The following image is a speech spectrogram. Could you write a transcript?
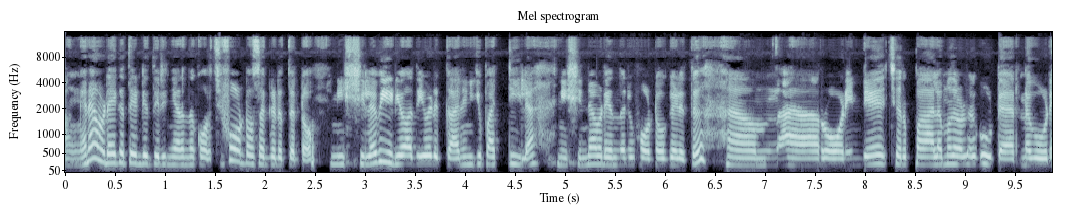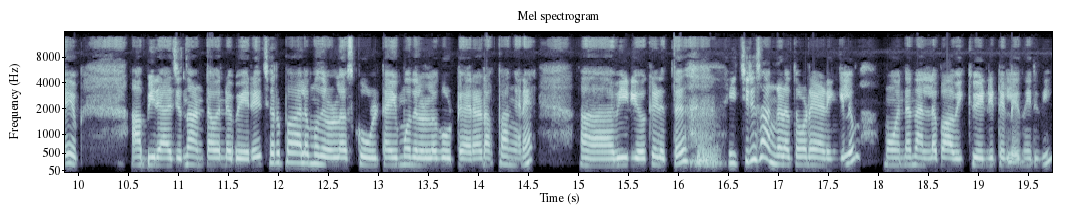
അങ്ങനെ അവിടെയൊക്കെ തേണ്ടി തിരിഞ്ഞിരുന്ന് കുറച്ച് ഫോട്ടോസ് ഒക്കെ എടുത്തിട്ടോ. നിഷിലെ വീഡിയോ അധികം എടുക്കാൻ എനിക്ക് പറ്റിയില്ല. നിഷിന്റെ അവിടെ നിന്നൊരു ഫോട്ടോ ഒക്കെ എടുത്ത് റോണിന്റെ ചെറുപ്പകാലം മുതലുള്ള കൂട്ടുകാരന്റെ കൂടെയും അഭിരാജ് എന്നാണ് ട്ടോ അവന്റെ പേര് ചെറുപ്പകാലം മുതലുള്ള സ്കൂൾ ടൈം മുതലുള്ള കൂട്ടുകാരാണ്. അപ്പൊ അങ്ങനെ വീഡിയോ ഒക്കെ എടുത്ത് ഇച്ചിരി സങ്കടത്തോടെ ആണെങ്കിലും നല്ല ഭാവിക്ക് വേണ്ടിയിട്ടല്ലേ നിരുതി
